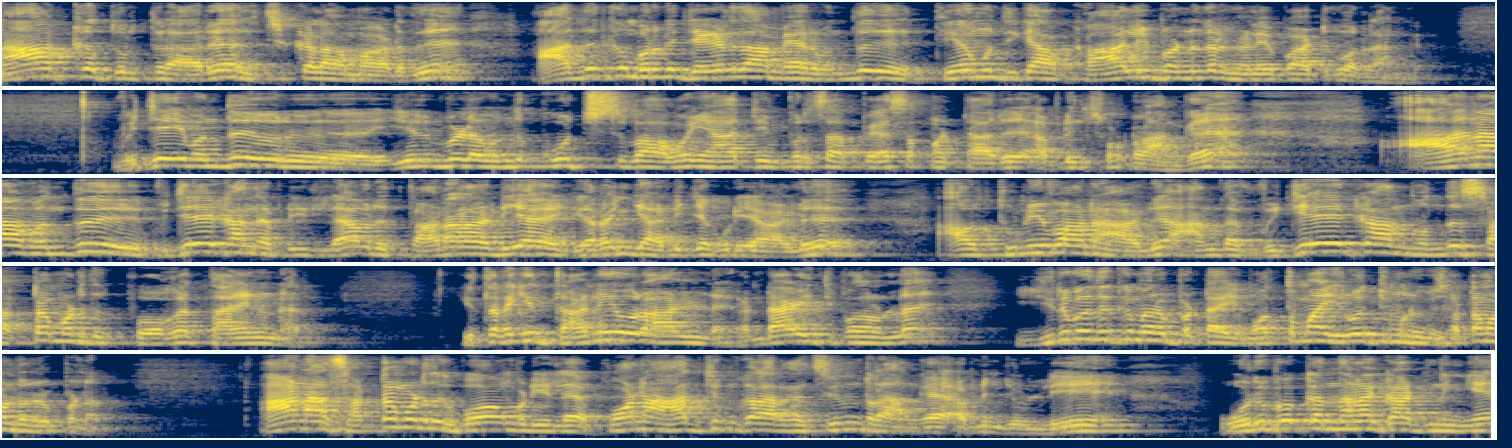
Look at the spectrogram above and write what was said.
நாக்க துருத்துறாரு அது சிக்கலாமாடுது. அதுக்கு பிறகு ஜெயலலிதா அம்மையார் வந்து தேமுதிக காலி பண்ணுங்கிற நிலைப்பாட்டுக்கு வர்றாங்க. விஜய் வந்து ஒரு இயல்பில் வந்து கூச்சி சுபாவும் யார்ட்டையும் பெருசாக பேச மாட்டார் அப்படின்னு சொல்கிறாங்க ஆனால் வந்து விஜயகாந்த் அப்படி இல்லை. அவர் தடலடியாக இறங்கி அடிக்கக்கூடிய ஆள் அவர் துணிவான ஆள். அந்த விஜயகாந்த் வந்து சட்டமன்றத்துக்கு போக தயங்கினார். இத்தனைக்கும் தனி ஒரு ஆள் இல்லை. ரெண்டாயிரத்தி பதினொன்றில் இருபதுக்கும் மேற்பட்ட மொத்தமாக இருபத்தி மூணு சட்டமன்ற உறுப்பினர். ஆனால் சட்டமன்றத்துக்கு போக முடியல. போனால் அதிமுக சீன்றாங்க அப்படின்னு சொல்லி ஒரு பக்கம் தானே காட்டினீங்க.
